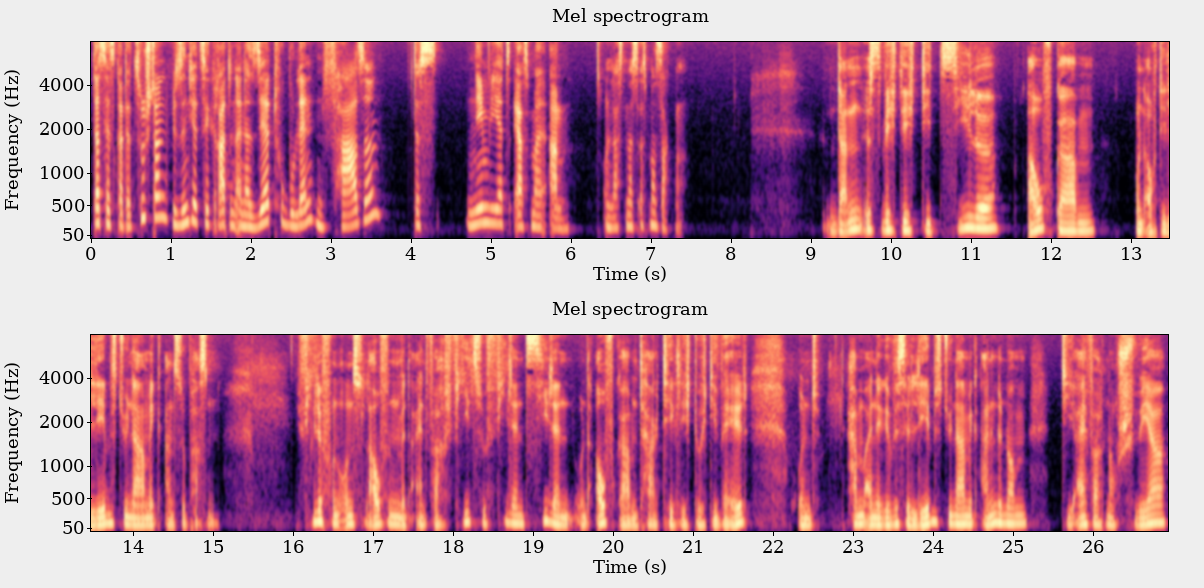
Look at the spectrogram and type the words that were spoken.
das ist jetzt gerade der Zustand. Wir sind jetzt hier gerade in einer sehr turbulenten Phase. Das nehmen wir jetzt erstmal an und lassen das erstmal sacken. Dann ist wichtig, die Ziele, Aufgaben und auch die Lebensdynamik anzupassen. Viele von uns laufen mit einfach viel zu vielen Zielen und Aufgaben tagtäglich durch die Welt und haben eine gewisse Lebensdynamik angenommen, die einfach noch schwer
